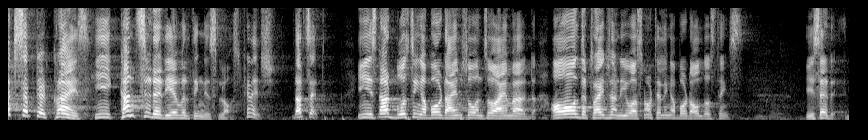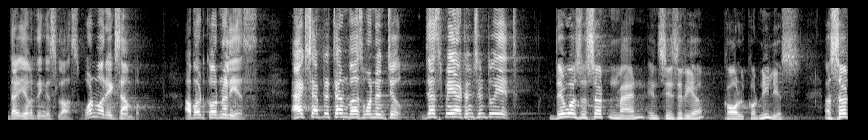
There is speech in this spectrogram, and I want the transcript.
accepted Christ, he considered everything is lost. Finish. That's it. He is not boasting about I am so and so, I am a, all the tribes, and he was not telling about all those things. He said that everything is lost. One more example about Cornelius. Acts chapter 10, verse 1 and 2. Just pay attention to it. There was a certain man in Caesarea called Cornelius, a, cert,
